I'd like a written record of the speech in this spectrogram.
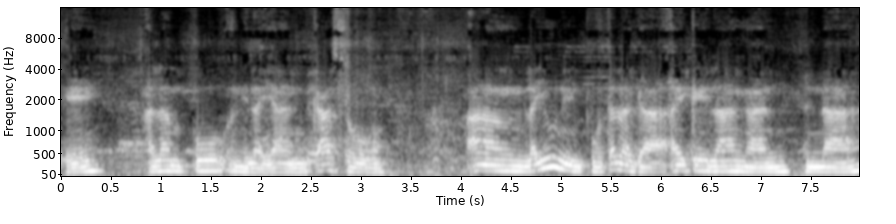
Okay? Alam po nila yan. Kaso, ang layunin po talaga ay kailangan na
